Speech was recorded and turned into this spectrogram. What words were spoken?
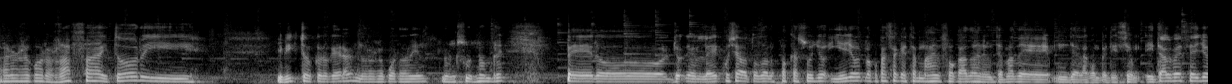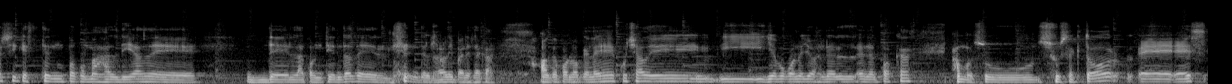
ahora no recuerdo, Rafa, Hitor y, y Víctor creo que eran, no lo recuerdo bien sus nombres, pero yo le he escuchado todos los podcasts suyos y ellos lo que pasa es que están más enfocados en el tema de, la competición y tal vez ellos sí que estén un poco más al día de, la contienda del, Rally Parece acá. Aunque por lo que les he escuchado y, llevo con ellos en el, en el podcast, vamos, su, su sector eh, es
